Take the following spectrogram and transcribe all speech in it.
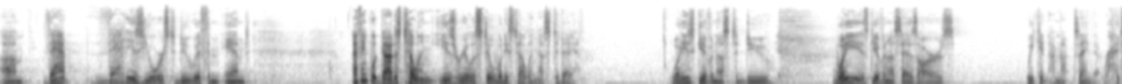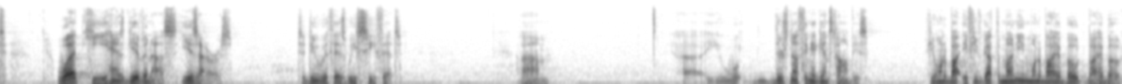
Um, that, that is yours to do with, and, and I think what God is telling Israel is still what He's telling us today. What He's given us to do, what He has given us as ours, we can, I'm not saying that right. What He has given us is ours to do with as we see fit. Um, uh, you, there's nothing against hobbies. If you want to buy, if you've got the money and want to buy a boat, buy a boat.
